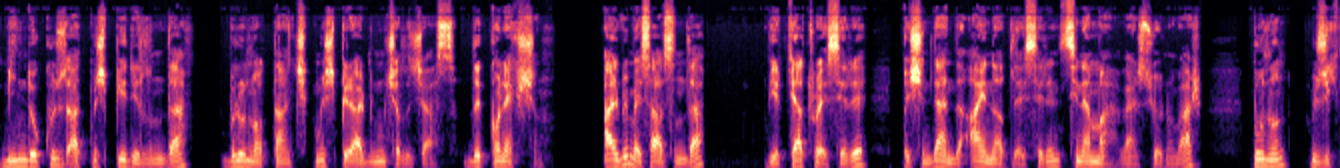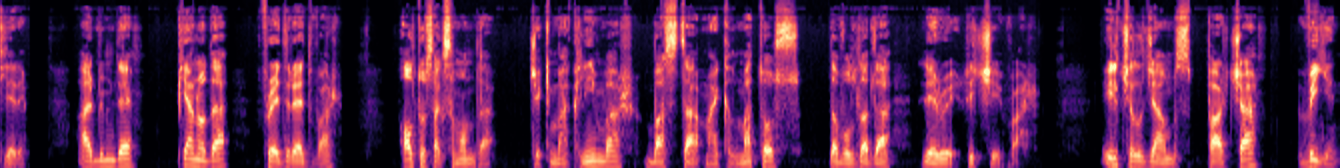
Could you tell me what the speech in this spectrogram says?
1961 yılında Blue Note'dan çıkmış bir albümü çalacağız. The Connection. Albüm esasında bir tiyatro eseri, peşinden de aynı adlı eserin sinema versiyonu var. Bunun müzikleri. Albümde piyanoda Freddie Red var, alto saksafonda Jackie McLean var, basta Michael Matos, davulda da Larry Ritchie var. İlk çalacağımız parça Vegan.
